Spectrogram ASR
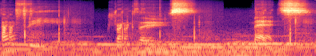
Thankfully, you drank those meds.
